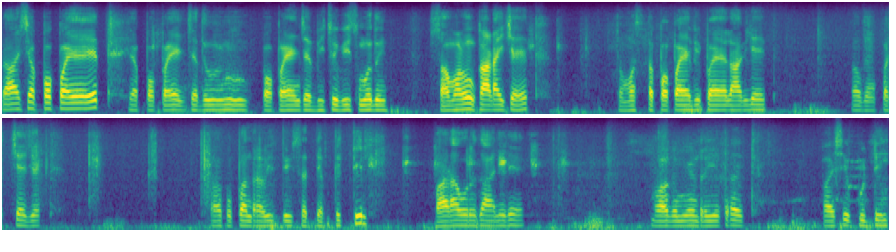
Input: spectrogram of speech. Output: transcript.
तर अशा पपाया आहेत या पपायांच्या दोन पपायांच्या बिचोबीचमधून सांभाळून काढायचे आहेत. तर मस्त पपाया बिपाया लागल्या आहेत. अगो कच्च्याच आहेत. अगो पंधरा वीस दिवसात त्या पिकतील. पाडावरच आलेले आहेत. मग मेंढर येत आहेत अशी पुटिंग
